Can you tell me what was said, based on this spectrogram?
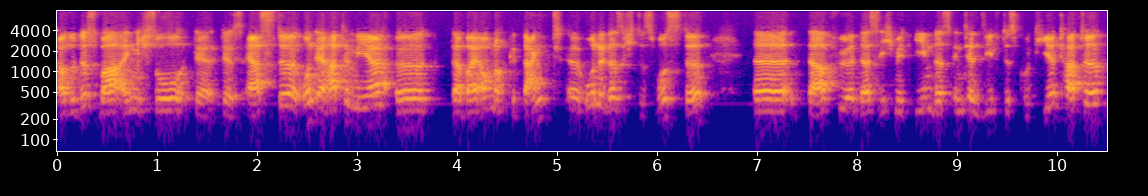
also das war eigentlich so der, das Erste. Und er hatte mir äh, dabei auch noch gedankt, äh, ohne dass ich das wusste, äh, dafür, dass ich mit ihm das intensiv diskutiert hatte.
